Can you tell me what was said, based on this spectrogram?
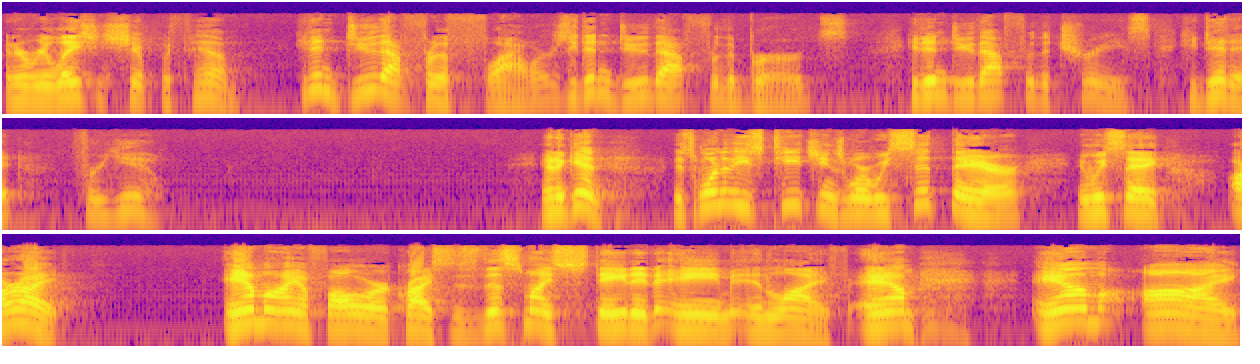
and a relationship with Him. He didn't do that for the flowers, He didn't do that for the birds, He didn't do that for the trees. He did it for you. And again, it's one of these teachings where we sit there and we say, All right, am I a follower of Christ? Is this my stated aim in life? Am, am I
